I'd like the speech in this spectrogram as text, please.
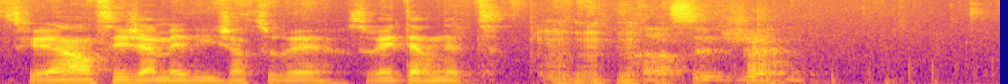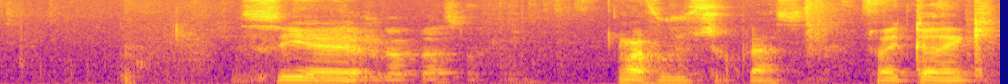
Parce que, hein, on sait jamais, les gens sur, euh, sur Internet. Francis jeune. C'est, euh... Ouais, faut juste sur place. Ça va être correct.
